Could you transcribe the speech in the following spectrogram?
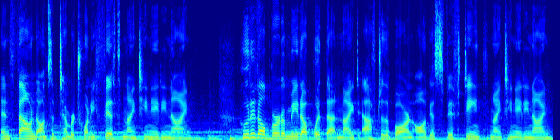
and found on September 25, 1989. Who did Alberta meet up with that night after the bar on August 15, 1989?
